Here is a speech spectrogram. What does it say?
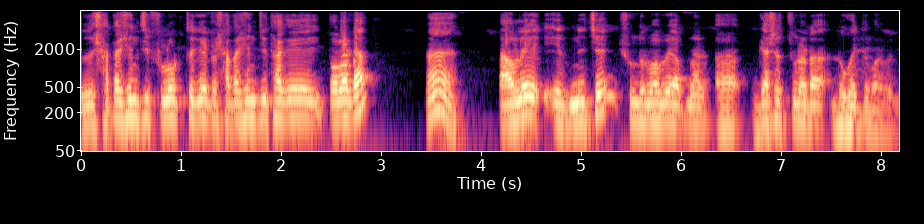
যদি সাতাশ ইঞ্চি ফ্লোর থেকে এটা সাতাশ ইঞ্চি থাকে তলাটা হ্যাঁ তাহলে এর নিচে সুন্দরভাবে আপনার গ্যাসের চুলাটা ঢুকাইতে পারবেন।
